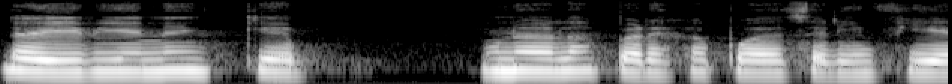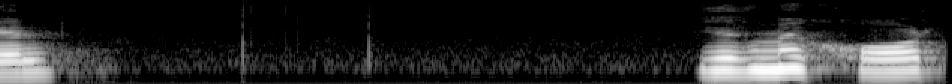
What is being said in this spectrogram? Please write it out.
de ahí viene que una de las parejas puede ser infiel. Y es mejor,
